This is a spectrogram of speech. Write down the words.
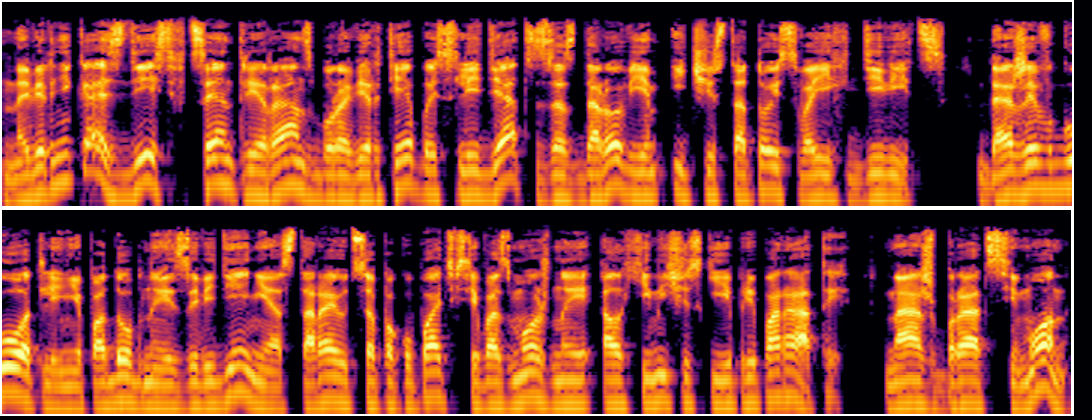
наверняка здесь, в центре Рансбура, вертепы следят за здоровьем и чистотой своих девиц. Даже в Готлине подобные заведения стараются покупать всевозможные алхимические препараты. Наш брат Симон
